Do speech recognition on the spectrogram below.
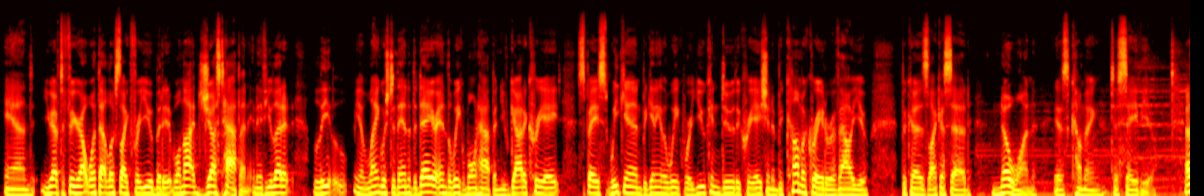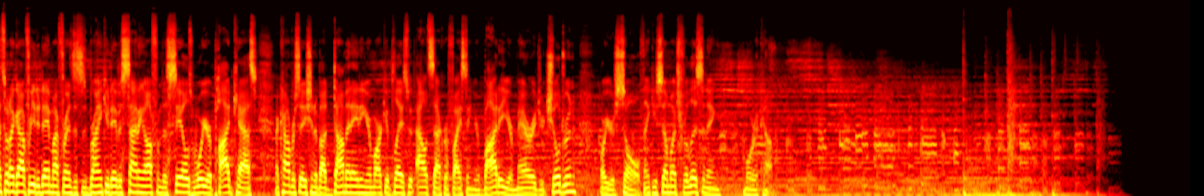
and you have to figure out what that looks like for you but it will not just happen and if you let it you know languish to the end of the day or end of the week it won't happen you've got to create space weekend beginning of the week where you can do the creation and become a creator of value because like i said no one is coming to save you that's what I got for you today, my friends. This is Brian Q. Davis signing off from the Sales Warrior Podcast, a conversation about dominating your marketplace without sacrificing your body, your marriage, your children, or your soul. Thank you so much for listening. More to come.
